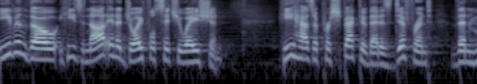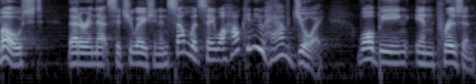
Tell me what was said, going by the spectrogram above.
even though he's not in a joyful situation. He has a perspective that is different than most that are in that situation. And some would say, well, how can you have joy while being in prison?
